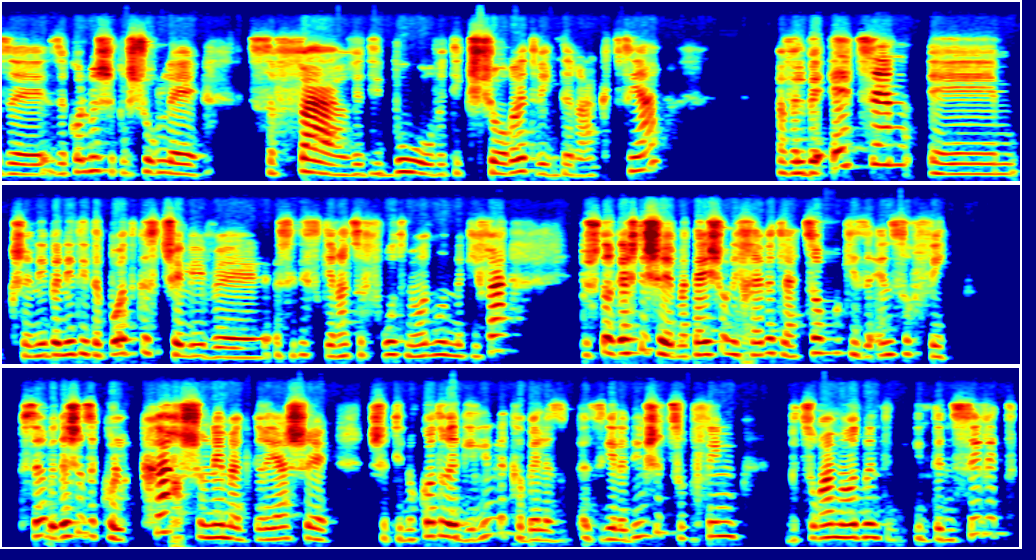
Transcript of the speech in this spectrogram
זה, זה כל מה שקשור לשפה ודיבור ותקשורת ואינטראקציה, אבל בעצם אמ, כשאני בניתי את הפודקאסט שלי ועשיתי סקירת ספרות מאוד מאוד מקיפה, פשוט הרגשתי שמתישהו אני חייבת לעצור כי זה אינסופי. בסדר? בגלל שזה כל כך שונה מהגריעה ש, שתינוקות רגילים לקבל, אז, אז ילדים שצופים בצורה מאוד מאוד אינטנסיבית,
